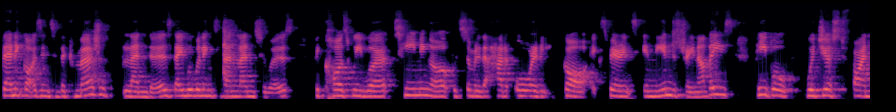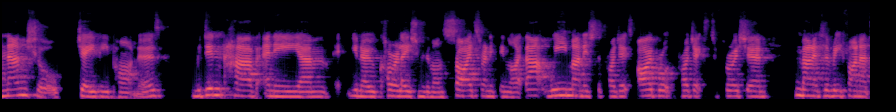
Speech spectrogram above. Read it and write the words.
Then it got us into the commercial lenders. They were willing to then lend to us because we were teaming up with somebody that had already got experience in the industry. Now, these people were just financial JV partners, we didn't have any um, you know correlation with them on site or anything like that. We managed the projects. I brought the projects to fruition managed the refinance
